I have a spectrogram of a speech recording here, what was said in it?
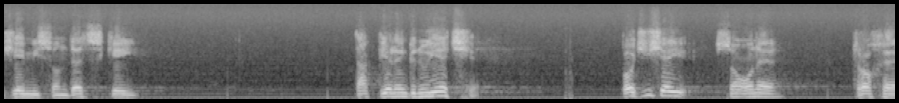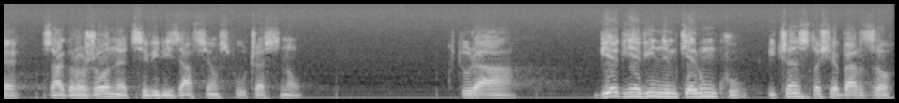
ziemi sądeckiej tak pielęgnujecie. Bo dzisiaj są one trochę zagrożone cywilizacją współczesną, która biegnie w innym kierunku i często się bardzo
